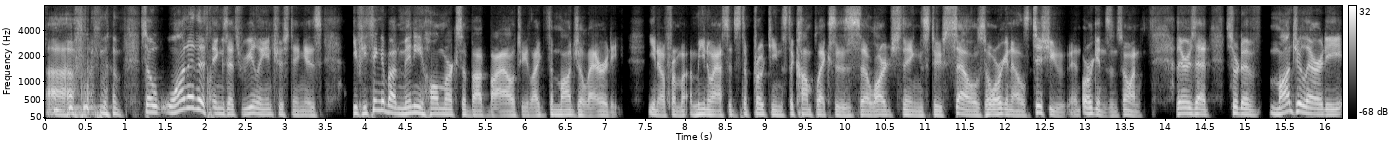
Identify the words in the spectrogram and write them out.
Uh, so, one of the things that's really interesting is if you think about many hallmarks about biology, like the modularity, you know, from amino acids to proteins to complexes, uh, large things to cells, organelles, tissue, and organs, and so on, there's that sort of modularity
